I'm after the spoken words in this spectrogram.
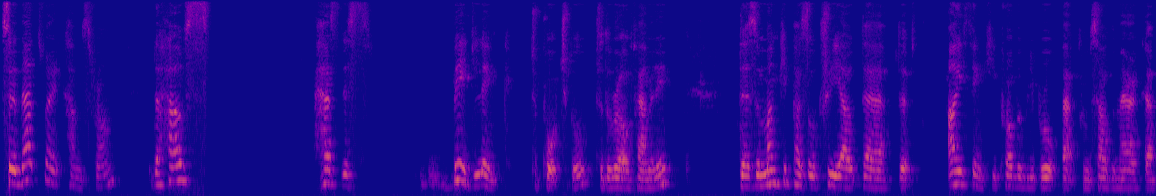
So that's where it comes from. The house has this big link to Portugal, to the royal family. There's a monkey puzzle tree out there that I think he probably brought back from South America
